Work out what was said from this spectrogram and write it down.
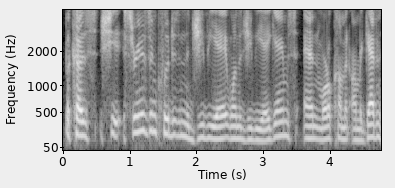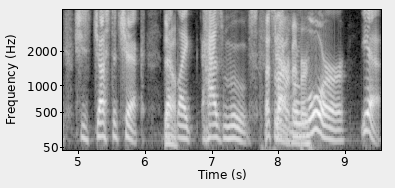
because she Serena's included in the GBA, one of the GBA games, and Mortal Kombat Armageddon. She's just a chick that Yeah. like has moves. That's what I remember. Her lore, yeah.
